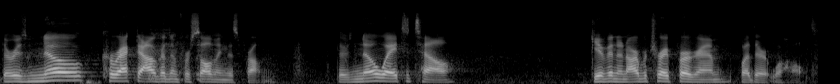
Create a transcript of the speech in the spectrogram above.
There is no correct algorithm for solving this problem. There's no way to tell, given an arbitrary program, whether it will halt.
